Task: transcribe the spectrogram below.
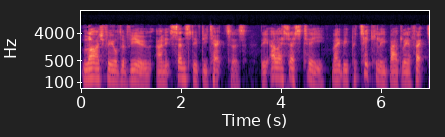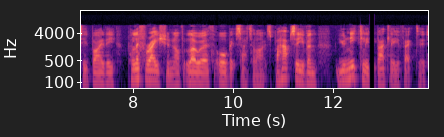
large field of view and its sensitive detectors, the LSST may be particularly badly affected by the proliferation of low Earth orbit satellites, perhaps even uniquely badly affected.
